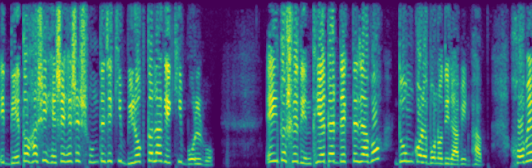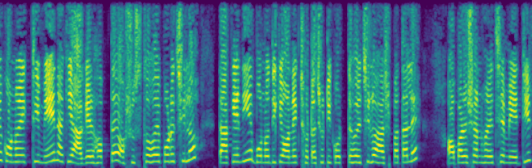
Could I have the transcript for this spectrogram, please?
এই দেতো হাসি হেসে হেসে শুনতে যে কি বিরক্ত লাগে, কি বলব? এই তো সেদিন থিয়েটার দেখতে যাব, দুম করে বনদির আবির্ভাব। হোমে কোনো একটি মেয়ে নাকি আগের হপ্তায় অসুস্থ হয়ে পড়েছিল? তাকে নিয়ে বনদিকে অনেক ছোটাছুটি করতে হয়েছিল হাসপাতালে। অপারেশন হয়েছে মেয়েটির।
